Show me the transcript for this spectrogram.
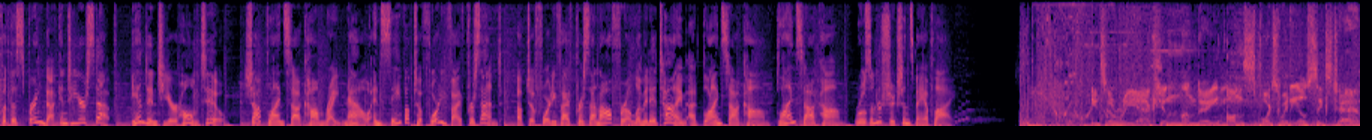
put the spring back into your step and into your home, too. Shop Blinds.com right now and save up to 45%. Up to 45% off for a limited time at Blinds.com. Blinds.com. Rules and restrictions may apply. It's a Reaction Monday on Sports Radio 610.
